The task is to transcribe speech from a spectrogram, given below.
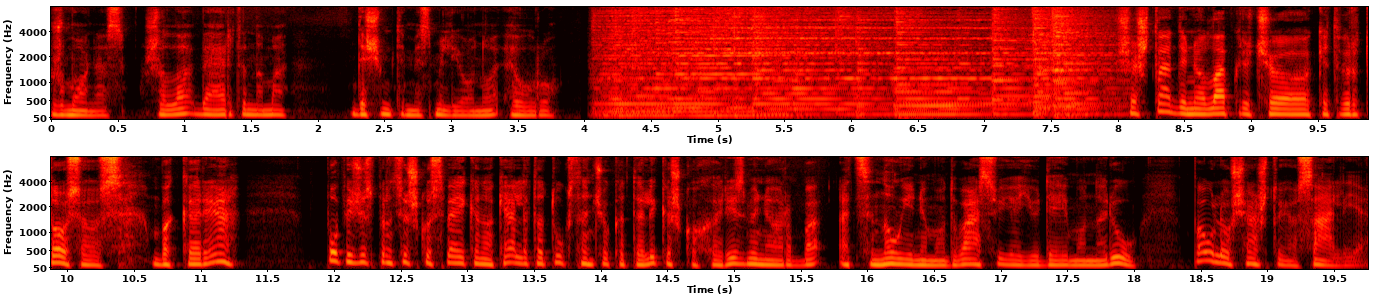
žmonės, žala vertinama dešimtimis milijonų eurų. Šeštadienio lapkričio ketvirtosios vakare popiežius Pranciškus sveikino keletą tūkstančių katalikiško charizminio arba atsinaujinimo dvasioje judėjimo narių Pauliaus VI salėje.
